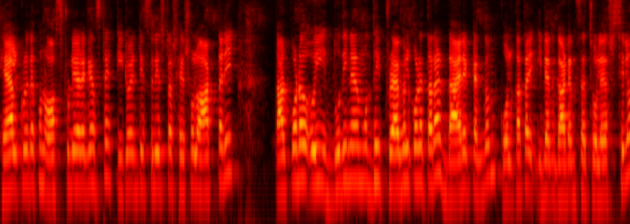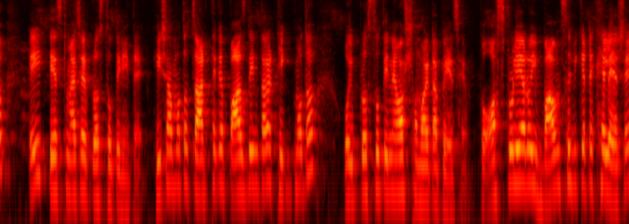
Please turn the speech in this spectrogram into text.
খেয়াল করে দেখুন অস্ট্রেলিয়ার এগেনস্টে টি টোয়েন্টি সিরিজটা শেষ হলো আট তারিখ। তারপরে ওই দুদিনের মধ্যেই ট্রাভেল করে তারা ডাইরেক্ট একদম কলকাতায় ইডেন গার্ডেন্সে চলে এসেছিল এই টেস্ট ম্যাচের প্রস্তুতি নিতে। হিসাব মতো চার থেকে পাঁচ দিন তারা ঠিক মতো ওই প্রস্তুতি নেওয়ার সময়টা পেয়েছে। তো অস্ট্রেলিয়ার ওই বাউন্স উইকেটে খেলে এসে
